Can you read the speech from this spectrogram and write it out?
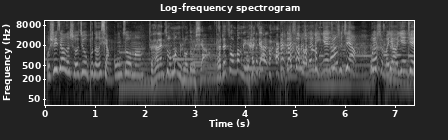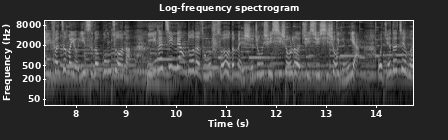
我睡觉的时候就不能想工作吗？对他连做梦的时候都想，他在做梦里还加班。但是我的理念就是这样，为什么要厌倦一份这么有意思的工作呢？你应该尽量多的从所有的美食中去吸收乐趣，去吸收营养。我觉得这和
